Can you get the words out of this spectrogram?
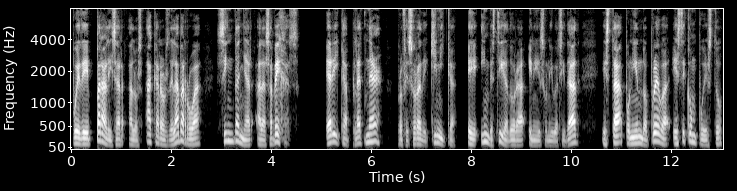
puede paralizar a los ácaros de la barroa sin dañar a las abejas. Erika Pletner, profesora de química e investigadora en esa universidad, está poniendo a prueba este compuesto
